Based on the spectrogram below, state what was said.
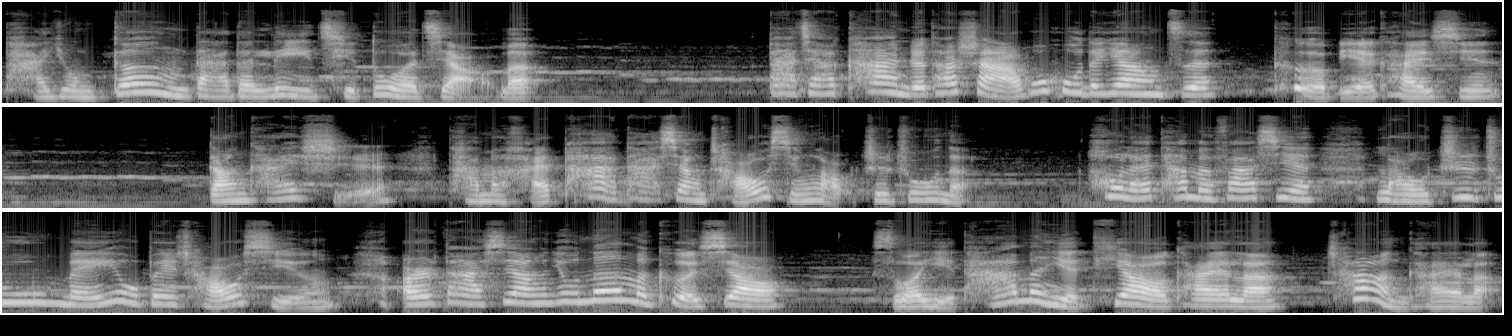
他用更大的力气跺脚了。大家看着他傻乎乎的样子，特别开心。刚开始，他们还怕大象吵醒老蜘蛛呢。后来，他们发现老蜘蛛没有被吵醒，而大象又那么可笑，所以他们也跳开了，唱开了。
